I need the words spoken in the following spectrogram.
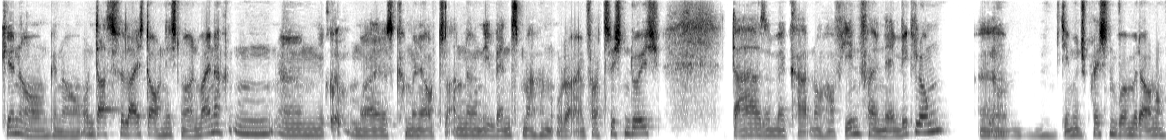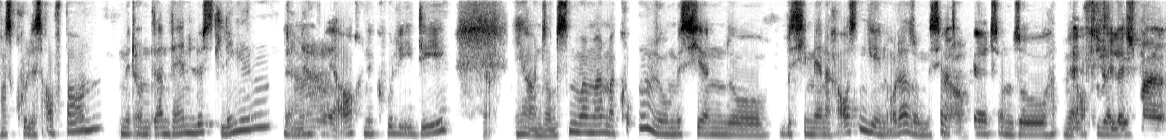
Genau, genau. Und das vielleicht auch nicht nur an Weihnachten. Ähm, wir Genau. gucken mal, das kann man ja auch zu anderen Events machen oder einfach zwischendurch. Da sind wir gerade noch auf jeden Fall in der Entwicklung. Genau. Ähm, dementsprechend wollen wir da auch noch was Cooles aufbauen mit unseren Van-Lüstlingen. Da Ja. haben wir ja auch eine coole Idee. Ja. Ja. ansonsten wollen wir mal gucken, so ein bisschen, so ein bisschen mehr nach außen gehen, oder? So ein bisschen Genau. Und so hatten wir auch vielleicht mal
